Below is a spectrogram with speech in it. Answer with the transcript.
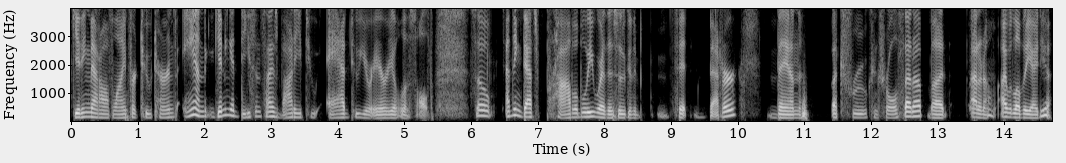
getting that offline for two turns and getting a decent sized body to add to your aerial assault. So I think that's probably where this is going to fit better than a true control setup, but I don't know. I would love the idea.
